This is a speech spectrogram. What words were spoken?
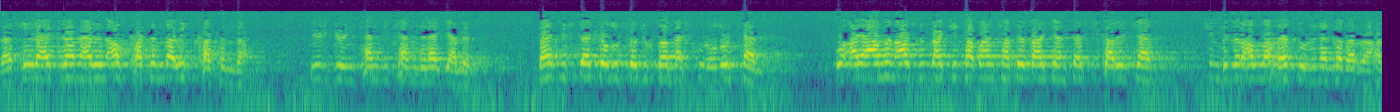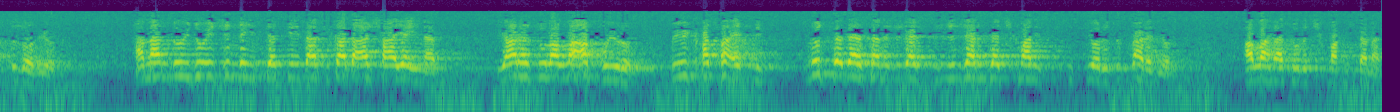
Resul-i Ekrem evin alt katında, üst katında. Bir gün kendi kendine gelir. Ben üstte çoluk çocukla meşgul olurken, bu ayağımın altındaki taban çatırdarken, ses çıkarırken, kim bilir Allah Resulü ne kadar rahatsız oluyor. Hemen duyduğu için de hissettiği dakikada aşağıya iner. Ya Resulallah af buyurun, büyük hata ettik. Lütfederseniz üzerinize çıkmanı istiyoruz, ısrar ediyoruz. Allah Resulü çıkmak istemez.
